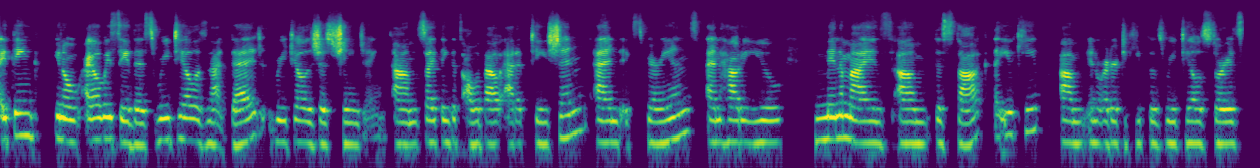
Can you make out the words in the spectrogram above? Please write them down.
I think, you know, I always say this retail is not dead, retail is just changing. Um, so I think it's all about adaptation and experience and how do you minimize um, the stock that you keep um, in order to keep those retail stores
